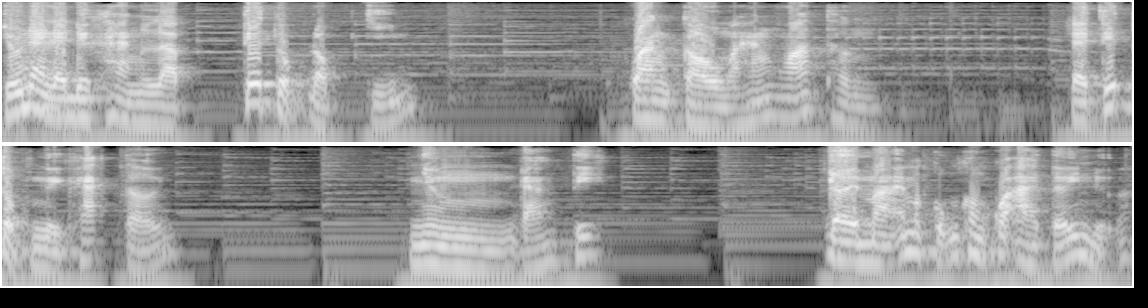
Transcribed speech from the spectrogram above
Chỗ này lại được Hàng Lập tiếp tục độc chiếm. Quan cầu mà hắn hóa thần, Lại tiếp tục người khác tới. Nhưng đáng tiếc Đời mãi mà cũng không có ai tới nữa.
